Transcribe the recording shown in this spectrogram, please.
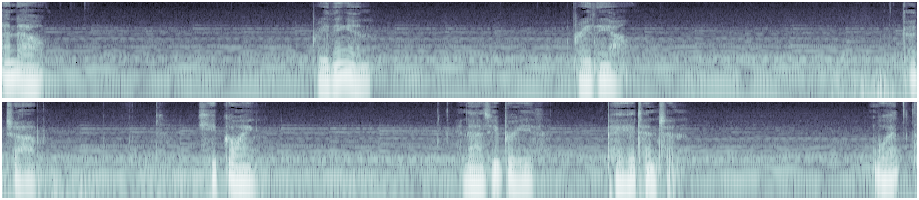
and out. Breathing in, breathing out. Good job. Keep going. And as you breathe, pay attention. What's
